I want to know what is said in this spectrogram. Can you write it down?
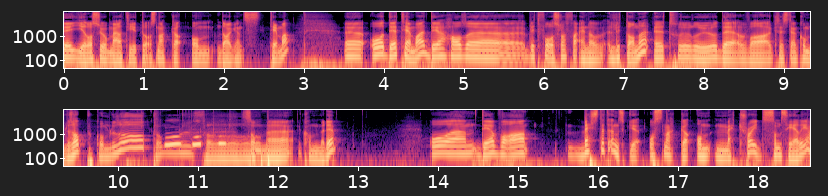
det gir oss jo mer tid til å snakke om dagens tema. Eh, og det temaet det har eh, blitt foreslått fra en av lytterne. Jeg tror det var Christian Komlesopp Komlesopp som eh, kom med det. Og det var best et ønske å snakke om Metroid som serie.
